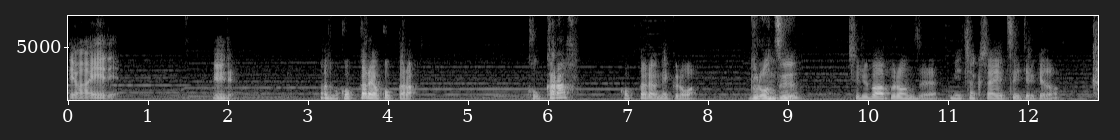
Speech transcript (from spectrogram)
では A で。?A で。まあでも、こっからよ、こっから。こっから？こっからよ、ネクロは。ブロンズ？シルバーブロンズ、めちゃくちゃ A ついてるけど。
